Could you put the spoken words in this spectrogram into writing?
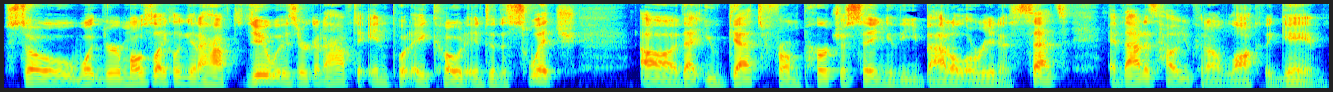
So, what you're most likely going to have to do is you're going to have to input a code into the Switch uh, that you get from purchasing the Battle Arena set, and that is how you can unlock the game.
